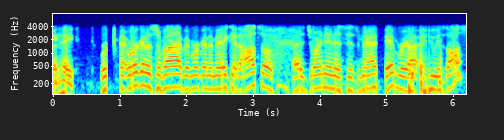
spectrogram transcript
But hey, we're we're going to survive and we're going to make it. Also uh, joining us is Matt Embry, uh, who is also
